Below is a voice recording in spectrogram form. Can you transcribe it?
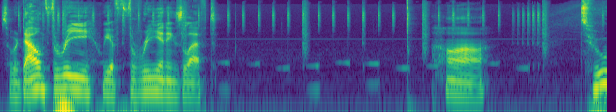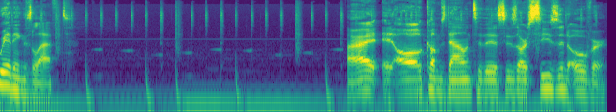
So we're down three. We have three innings left. Huh. Two innings left. All right, it all comes down to this. Is our season over?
